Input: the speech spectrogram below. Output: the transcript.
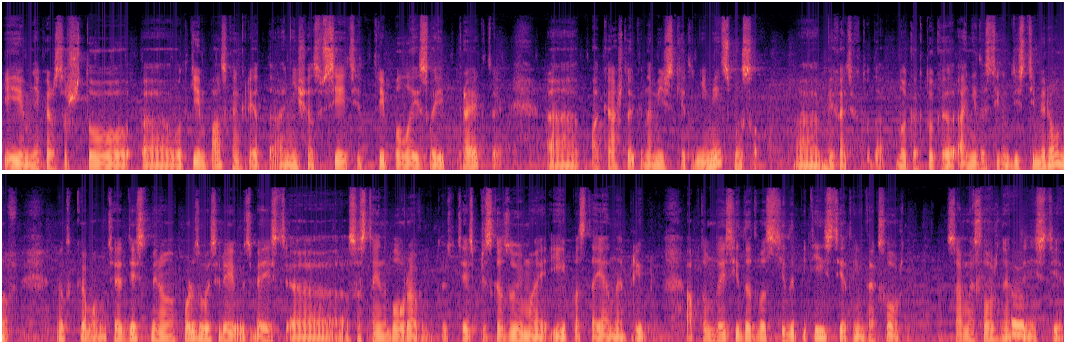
И мне кажется, что э, вот Game Pass конкретно, они сейчас все эти AAA свои проекты, э, пока что экономически это не имеет смысла э, пихать их туда. Но как только они достигнут 10 миллионов, ну это come on, у тебя 10 миллионов пользователей, у тебя есть э, sustainable revenue, то есть у тебя есть предсказуемая и постоянная прибыль. А потом дойти до 20 до 50 это не так сложно. Самое сложное это до 10.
